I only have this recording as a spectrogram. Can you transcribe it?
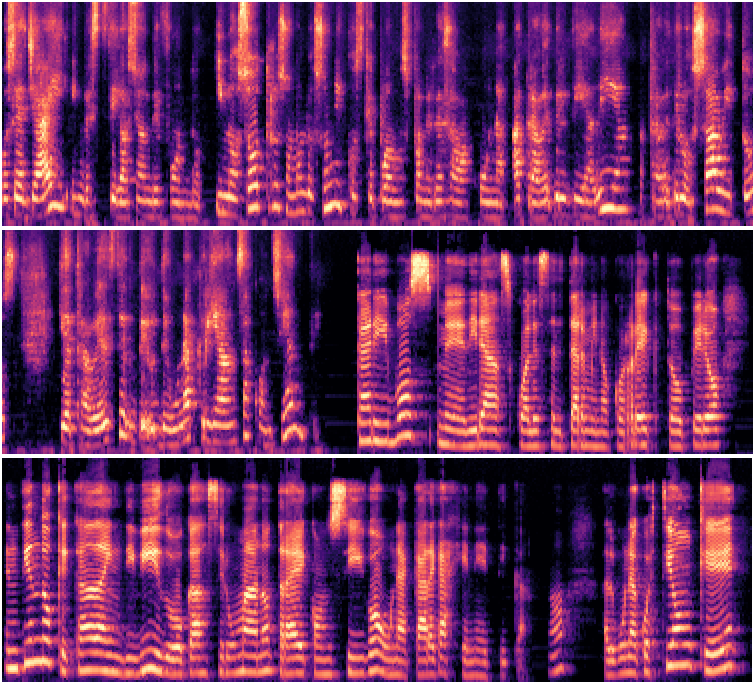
O sea, ya hay investigación de fondo y nosotros somos los únicos que podemos poner esa vacuna a través del día a día, a través de los hábitos y a través de, una crianza consciente. Cari, vos me dirás cuál es el término correcto, pero entiendo que cada individuo, cada ser humano trae consigo una carga genética, ¿no? alguna cuestión que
